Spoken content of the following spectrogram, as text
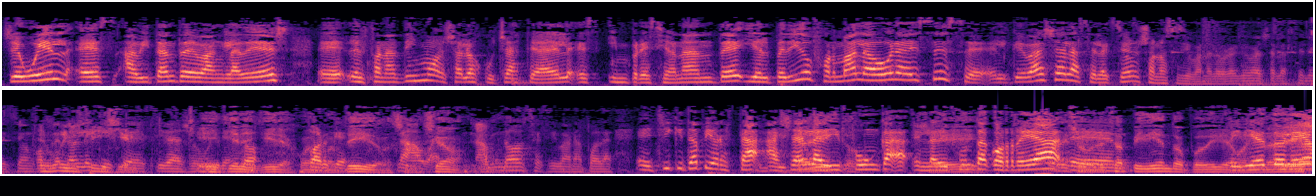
Jewel es habitante de Bangladesh, eh, el fanatismo, ya lo escuchaste a él, es impresionante y el pedido formal ahora es ese, el que vaya a la selección, yo no sé si van a lograr que vaya a la selección, porque muy no le difícil. quise decir a Sí, Jewel tiene que ir a jugar porque- partido, la no, selección. bueno, no, no sé si van a poder. El Chiqui Tapia ahora está allá en la difunta, en la Sí, difunta Correa, eso le eh, está pidiendo poder ir a pidiéndole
